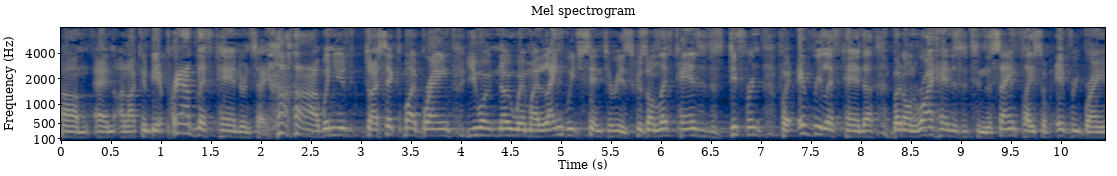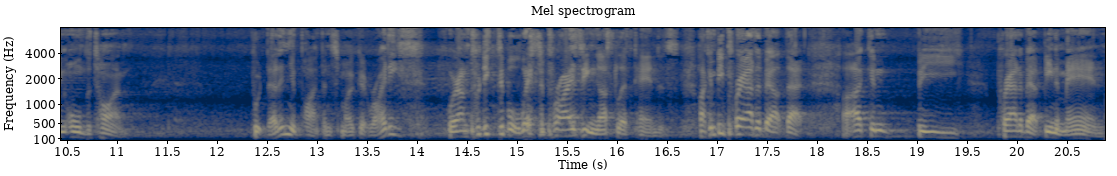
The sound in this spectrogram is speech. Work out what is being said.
Um, and, and I can be a proud left-hander and say, ha ha, when you dissect my brain, you won't know where my language center is. Because on left-handers, it's different for every left-hander. But on right-handers, it's in the same place of every brain all the time. Put that in your pipe and smoke it, righties. We're unpredictable. We're surprising, us left-handers. I can be proud about that. I can be proud about being a man.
